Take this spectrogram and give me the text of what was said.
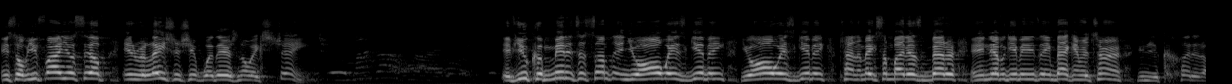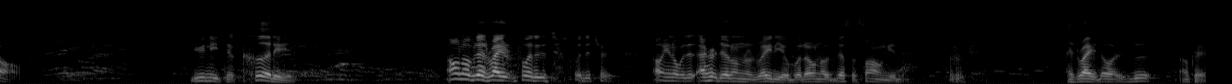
And so if you find yourself in a relationship where there's no exchange, if you committed to something and you're always giving, you're always giving, trying to make somebody else better, and you never give anything back in return, you need to cut it off. You need to cut it. I don't know if that's right for the, for the church. I don't know. I heard that on the radio, but I don't know. That's a song, isn't it? It's right, daughter. It's good. Okay.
